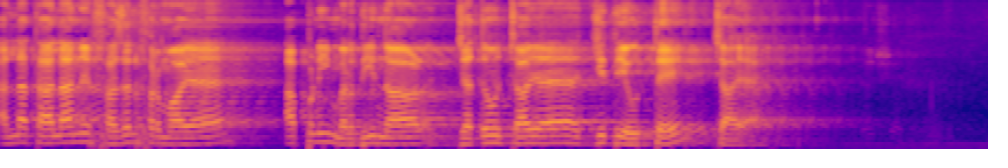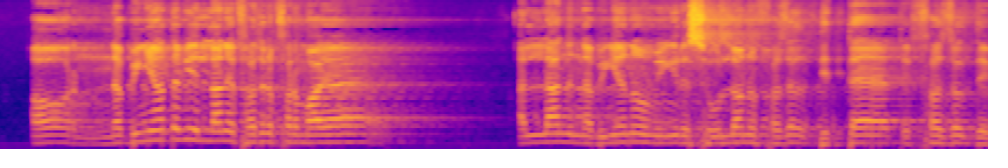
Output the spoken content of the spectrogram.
अल्लाह तला ने फजल फरमाया अपनी मर्ज़ी जदों चाया जिदे उ चाया और नबिया तो भी अल्लाह ने फजल फरमाया अल्लाह ने नबिया भी, रसूलों फजल दिता है तो फजल के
